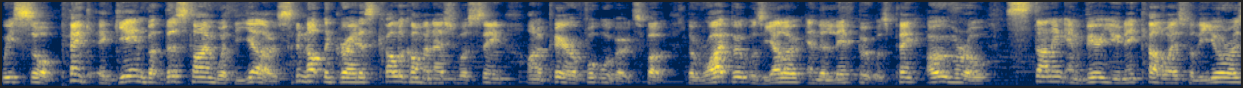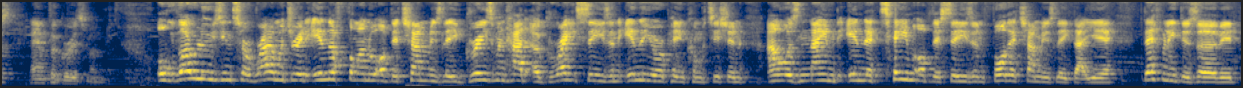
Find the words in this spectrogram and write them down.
we saw pink again, but this time with yellow. So not the greatest colour combination was seen on a pair of football boots, but the right boot was yellow and the left boot was pink. Overall, stunning and very unique colourways for the Euros and for Griezmann. Although losing to Real Madrid in the final of the Champions League, Griezmann had a great season in the European competition and was named in the team of the season for the Champions League that year. Definitely deserved.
